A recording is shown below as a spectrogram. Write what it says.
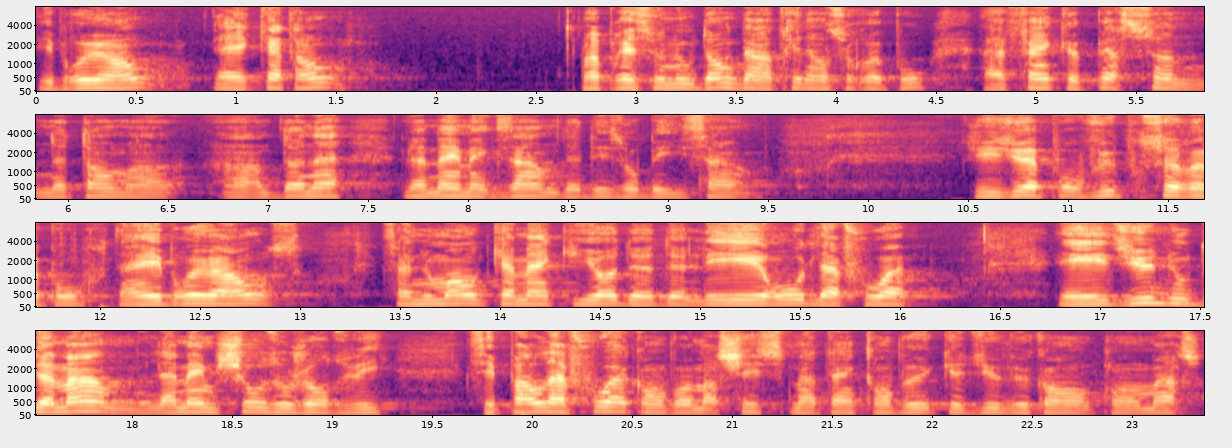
Hébreu 11, 4 11. Empressons-nous donc d'entrer dans ce repos afin que personne ne tombe en, donnant le même exemple de désobéissance? Jésus a pourvu pour ce repos. Dans Hébreu 11, ça nous montre comment il y a de, les héros de la foi. Et Dieu nous demande la même chose aujourd'hui. C'est par la foi qu'on va marcher ce matin, qu'on veut, que Dieu veut qu'on marche.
